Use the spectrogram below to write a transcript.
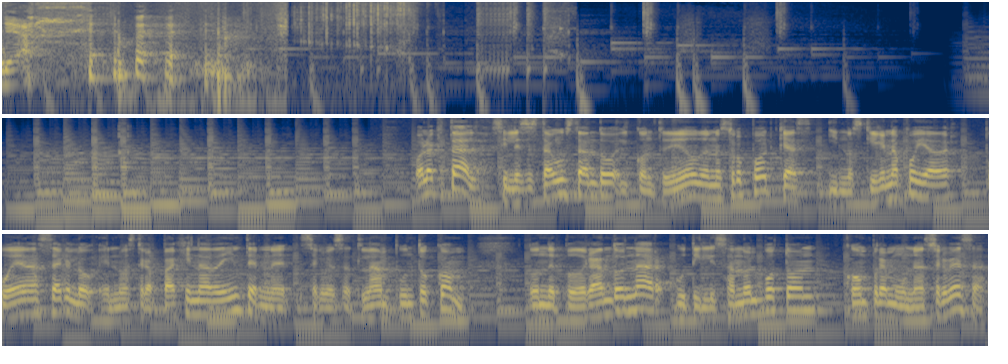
Ya. Hola, ¿qué tal? Si les está gustando el contenido de nuestro podcast y nos quieren apoyar, pueden hacerlo en nuestra página de internet cervezatlan.com, donde podrán donar utilizando el botón Cómprame una cerveza.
